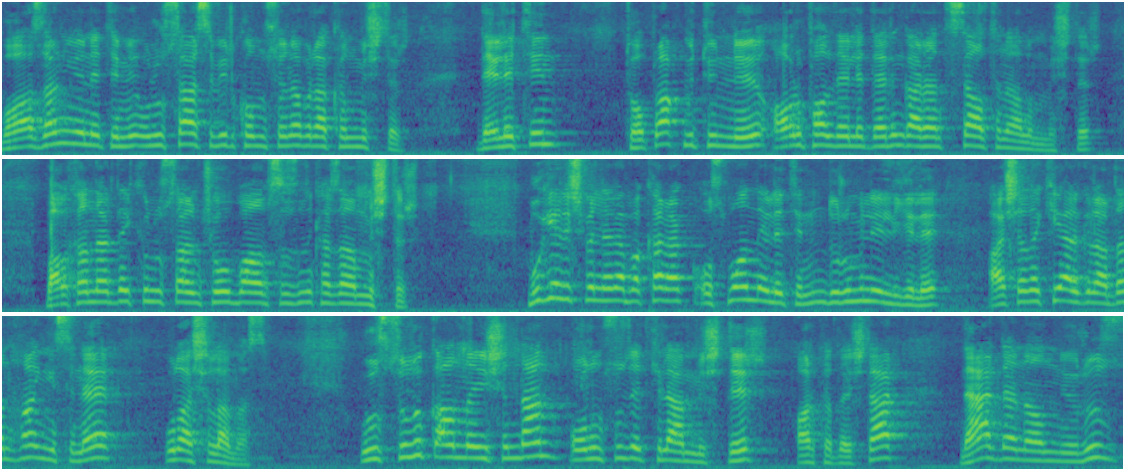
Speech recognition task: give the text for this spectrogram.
Boğazların yönetimi uluslararası bir komisyona bırakılmıştır. Devletin toprak bütünlüğü Avrupalı devletlerin garantisi altına alınmıştır. Balkanlardaki ulusların çoğu bağımsızlığını kazanmıştır. Bu gelişmelere bakarak Osmanlı Devleti'nin durumu ile ilgili aşağıdaki yargılardan hangisine ulaşılamaz? Ulusçuluk anlayışından olumsuz etkilenmiştir arkadaşlar. Nereden anlıyoruz?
